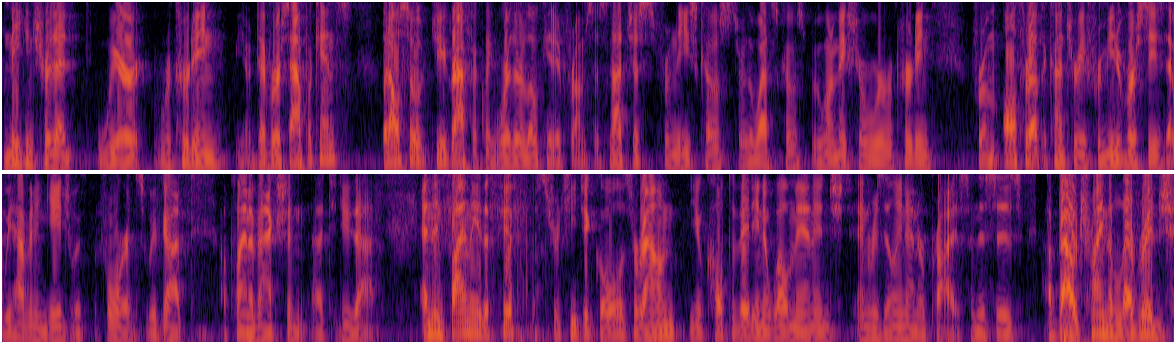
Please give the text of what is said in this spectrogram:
making sure that we're recruiting, you know, diverse applicants but also geographically where they're located from. So it's not just from the East Coast or the West Coast, but we want to make sure we're recruiting from all throughout the country from universities that we haven't engaged with before. And so we've got a plan of action uh, to do that. And then finally, the fifth strategic goal is around you know, cultivating a well-managed and resilient enterprise. And this is about trying to leverage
